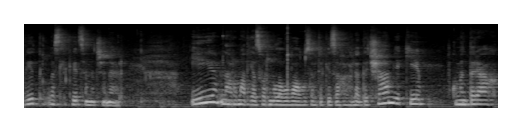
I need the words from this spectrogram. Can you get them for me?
від Леслі Квіца Меченер. І на аромат я звернула увагу завдяки заглядачам, які в коментарях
